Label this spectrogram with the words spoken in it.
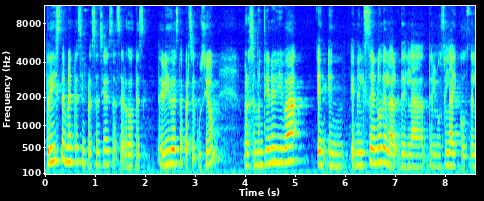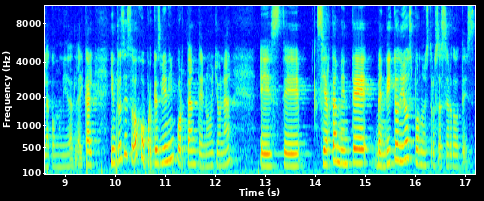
tristemente sin presencia de sacerdotes debido a esta persecución, pero se mantiene viva en, el seno de, la, de, la, de, los laicos, de la comunidad laical. Y entonces, ojo, porque es bien importante, ¿no, Jonah? Este, ciertamente, bendito Dios por nuestros sacerdotes.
